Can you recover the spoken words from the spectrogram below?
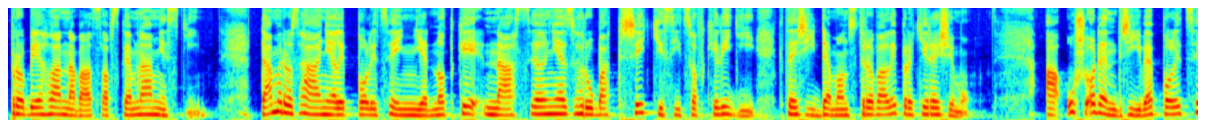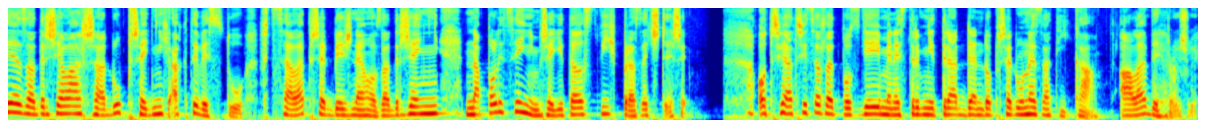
proběhla na Václavském náměstí. Tam rozháněli policejní jednotky násilně zhruba tři tisícovky lidí, kteří demonstrovali proti režimu. A už o den dříve policie zadržela řadu předních aktivistů v celé předběžného zadržení na policejním ředitelství v Praze 4. O 33 let později ministr vnitra den dopředu nezatýká, ale vyhrožuje.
